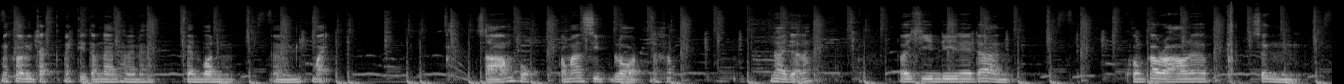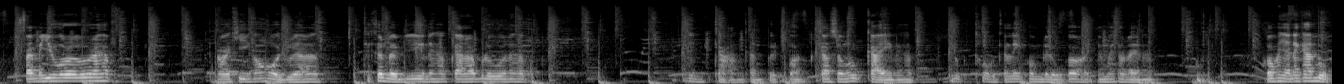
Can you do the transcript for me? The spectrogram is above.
ไม่ค่อยรู้จักนักตีตำนานเท่าไหร่นะครับแฟนบอลยุคใหม่สามหกประมาณ 10 หลอดนะครับ น่าจะนะรอยคีนดีในด้าน ความก้าวร้าวนะครับ ซึ่งแฟนแมนยูก็รู้นะครับรอยคีนเขาโหดอยู่แล้วนะครับถ้าขึ้นแบบยืนนะครับ การรับรู้นะครับ เล่นกลางการเปิดบอลการส่งลูกไกลนะครับ ลูกโทษการเล่นความเร็วก็ยังไม่เท่าไหร่นะครับความพยายามในการบุก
